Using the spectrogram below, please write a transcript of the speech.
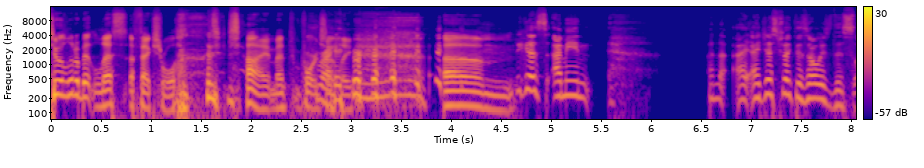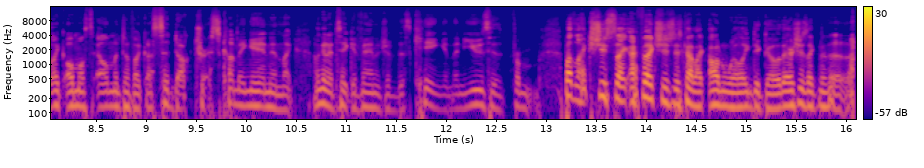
to a little bit less effectual time, unfortunately. Right, Um, Because I mean, and I, I just feel like there's always this like almost element of like a seductress coming in and like I'm gonna take advantage of this king and then use his from. But like she's like I feel like she's just kind of like unwilling to go there. She's like no no no.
